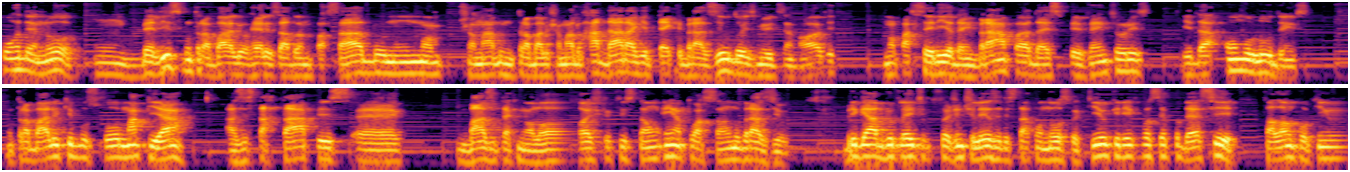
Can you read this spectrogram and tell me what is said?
coordenou um belíssimo trabalho realizado ano passado, numa chamado, um trabalho chamado Radar Agtech Brasil 2019, uma parceria da Embrapa, da SP Ventures e da Homo Ludens. Um trabalho que buscou mapear as startups é, base tecnológica que estão em atuação no Brasil. Obrigado, viu, Cleiton, por sua gentileza de estar conosco aqui. Eu queria que você pudesse falar um pouquinho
